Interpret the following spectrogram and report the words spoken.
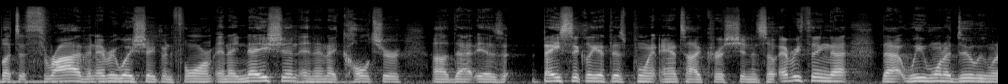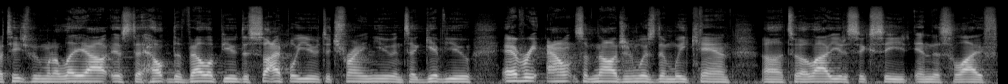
but to thrive in every way, shape, and form in a nation and in a culture uh, that is basically at this point anti-christian. And so everything that that we want to do we want to teach we want to lay out is to help develop you disciple you to train you and to give you every ounce of knowledge and wisdom we can uh, to allow you to succeed in this life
